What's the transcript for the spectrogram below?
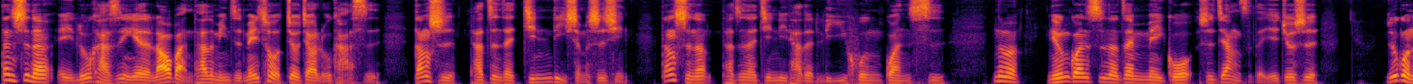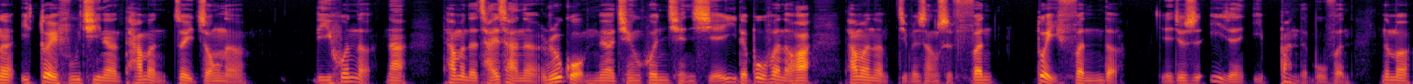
但是呢，诶，卢卡斯影业的老板，他的名字没错，就叫卢卡斯。当时他正在经历什么事情？当时呢，他正在经历他的离婚官司。那么，离婚官司呢，在美国是这样子的，也就是如果呢，一对夫妻呢，他们最终呢离婚了，那他们的财产呢，如果没有签婚前协议的部分的话，他们呢，基本上是分。对分的，也就是一人一半的部分。那么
